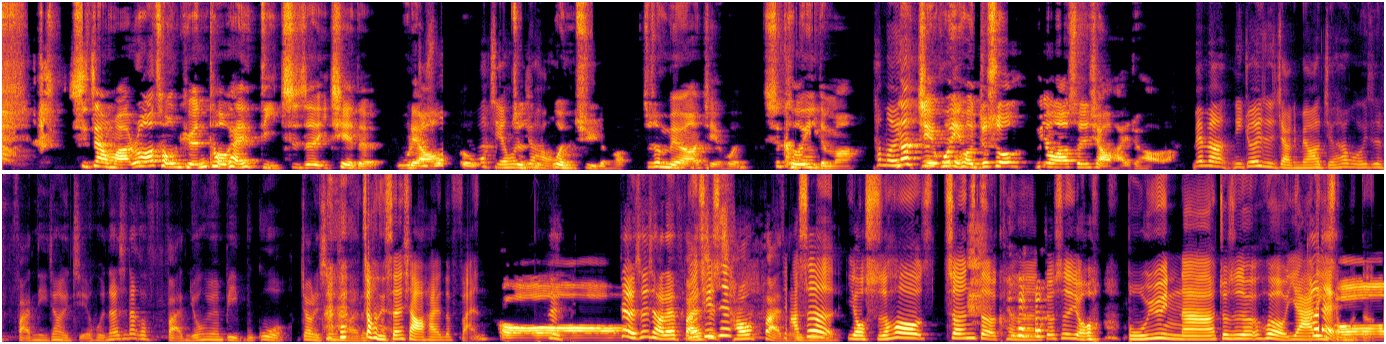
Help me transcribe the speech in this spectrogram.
是这样吗？如果要从源头开始抵制这一切的无聊就说呃要结婚就就是好了问句的话，就是没有要结婚是可以的吗？他们会那结婚以后你就说没有要生小孩就好了。没有没有，你就一直讲你们要结婚，他们会一直烦你，叫你结婚，但是那个烦永远比不过叫你生小孩的 叫你烦，生小孩的烦。哦，叫你生小孩的烦是超烦的。假设有时候真的可能就是有不孕啊，就是会有压力什么的，哦，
